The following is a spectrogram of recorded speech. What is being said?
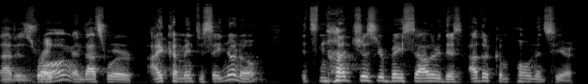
That is right. wrong, and that's where I come in to say, no, no, it's not just your base salary. There's other components here.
